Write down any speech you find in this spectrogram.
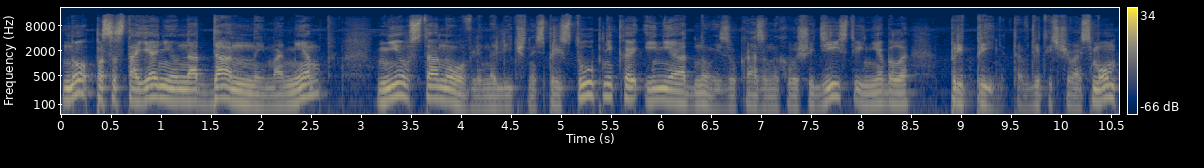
Но по состоянию на данный момент не установлена личность преступника и ни одно из указанных выше действий не было предпринято. В 2008-м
